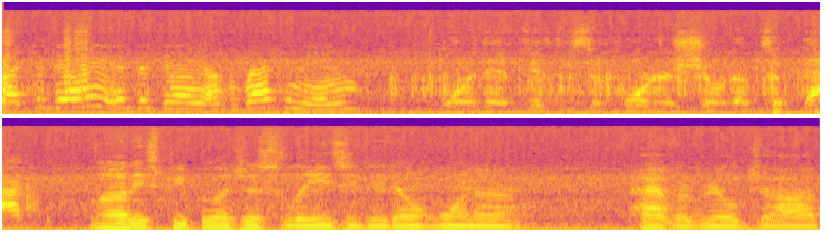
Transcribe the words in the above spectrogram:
But today is a day of reckoning More than 50 supporters showed up to back A lot of these people are just lazy. They don't want to have a real job.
